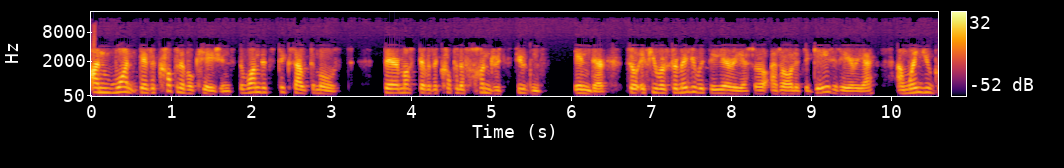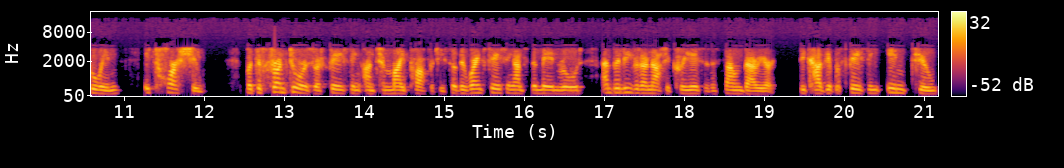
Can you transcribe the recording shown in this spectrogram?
on one. There's a couple of occasions. The one that sticks out the most. There must there was a couple of hundred students in there. So if you were familiar with the area so at all, it's a gated area, and when you go in, it's horseshoe. But the front doors were facing onto my property, so they weren't facing onto the main road. And believe it or not, it created a sound barrier because it was facing into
